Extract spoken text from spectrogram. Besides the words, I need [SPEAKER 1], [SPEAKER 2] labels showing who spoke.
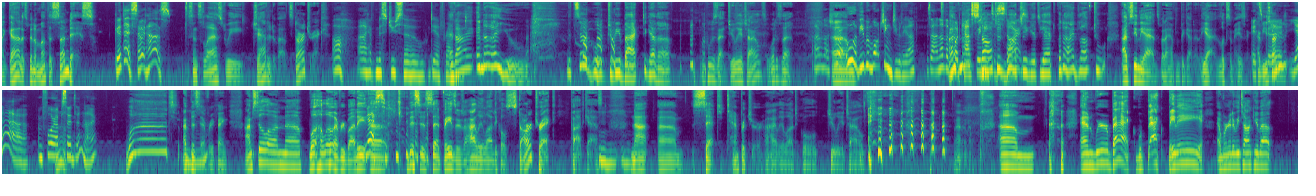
[SPEAKER 1] My God, it's been a month of Sundays
[SPEAKER 2] Goodness, so it has.
[SPEAKER 1] since last we chatted about Star Trek.
[SPEAKER 2] Oh, I have missed you so, dear friend.
[SPEAKER 1] And I, and I, you. It's so good to be back together. Who's that? Julia Childs? What is that?
[SPEAKER 2] I'm not sure.
[SPEAKER 1] Um,
[SPEAKER 2] oh, have you been watching Julia? Is that another
[SPEAKER 1] I've
[SPEAKER 2] podcast we need to
[SPEAKER 1] started
[SPEAKER 2] start?
[SPEAKER 1] watching it yet, but I'd love to. I've seen the ads, but I haven't begun it. Yeah, it looks amazing.
[SPEAKER 2] It's
[SPEAKER 1] Have you
[SPEAKER 2] good.
[SPEAKER 1] started it?
[SPEAKER 2] Yeah, I'm four
[SPEAKER 1] Oh.
[SPEAKER 2] episodes in now.
[SPEAKER 1] What? I've missed
[SPEAKER 2] Mhm.
[SPEAKER 1] everything. I'm still on. Uh, well, hello, everybody.
[SPEAKER 2] Yes.
[SPEAKER 1] Uh, this is Set Phasers, a highly logical Star Trek podcast.
[SPEAKER 2] Mhm, mhm.
[SPEAKER 1] not um, set temperature, a highly logical Julia Childs. I don't know. Um, and we're back. We're back, baby. And we're going to be talking about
